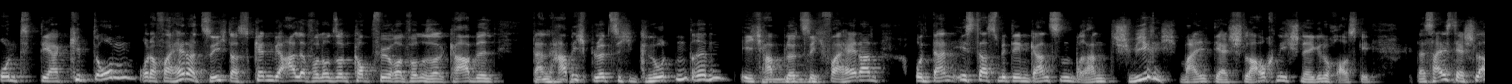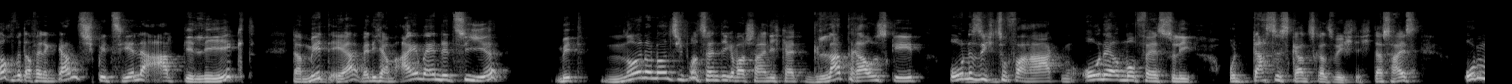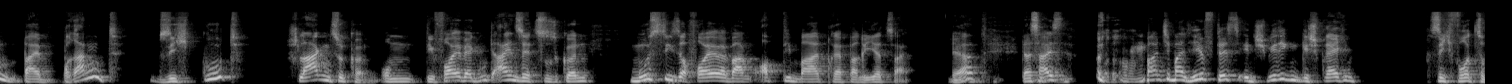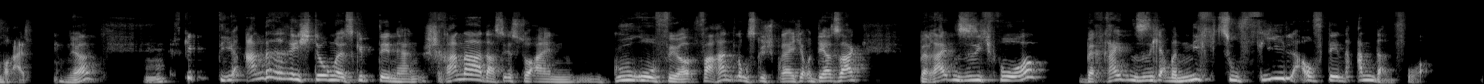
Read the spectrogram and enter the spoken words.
und der kippt um oder verheddert sich. Das kennen wir alle von unseren Kopfhörern, von unseren Kabeln. dann mhm. habe ich plötzlich einen Knoten drin, ich habe mhm. plötzlich Verheddern und dann ist das mit dem ganzen Brand schwierig, weil der Schlauch nicht schnell genug rausgeht. Das heißt, der Schlauch wird auf eine ganz spezielle Art gelegt, damit er, wenn ich am einen Ende ziehe, mit 99%iger Wahrscheinlichkeit glatt rausgeht, ohne sich zu verhaken, ohne irgendwo festzulegen. Und das ist ganz, ganz wichtig. Das heißt, um bei Brand sich gut schlagen zu können, um die Feuerwehr gut einsetzen zu können, muss dieser Feuerwehrwagen optimal präpariert sein. Ja, das heißt, manchmal hilft es in schwierigen Gesprächen, sich vorzubereiten. Ja, mhm. es gibt die andere Richtung. Es gibt den Herrn Schranner, das ist so ein Guru für Verhandlungsgespräche und der sagt, bereiten Sie sich vor, bereiten Sie sich aber nicht zu viel auf den anderen vor.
